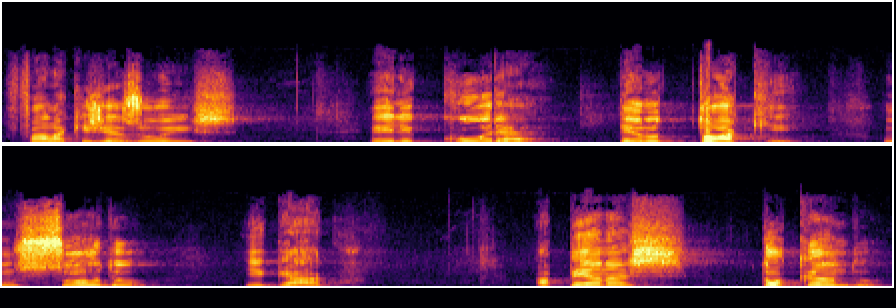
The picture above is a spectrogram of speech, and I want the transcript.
fala que Jesus, ele cura pelo toque um surdo e gago. Apenas tocando,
